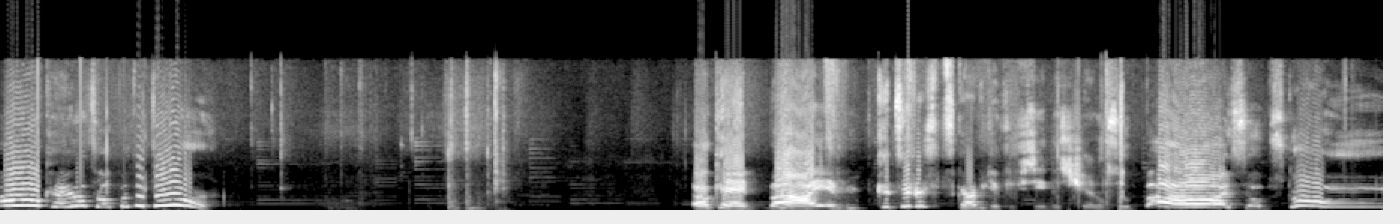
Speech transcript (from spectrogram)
Oh, okay, let's open the door. Okay, bye, and consider subscribing if you've seen this channel, so bye, subscribe!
